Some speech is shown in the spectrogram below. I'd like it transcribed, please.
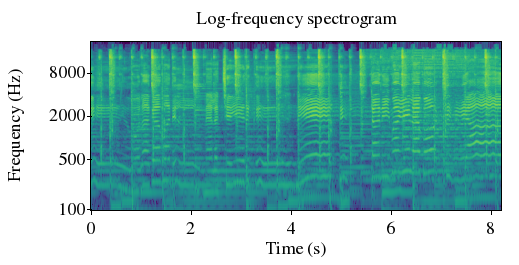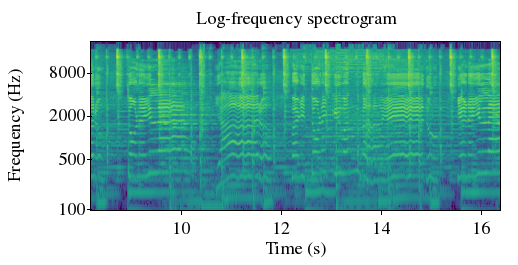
இருக்கு. உலகமதில் நிலச்சி இருக்கு. நேற்று தனிமையில போச்சு. யாரும் துணையில்ல. யாரோ வழித்துணைக்கு வந்தா. ஏதும் இணையில்லை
